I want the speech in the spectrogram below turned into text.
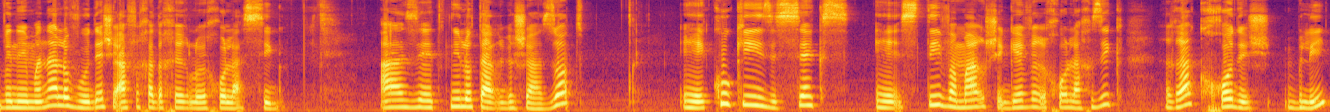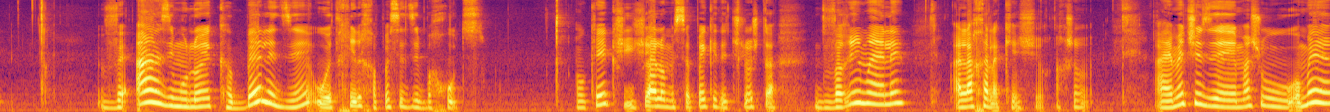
ונאמנה לו והוא יודע שאף אחד אחר לא יכול להשיג. אז אה, תתני לו את ההרגשה הזאת. אה, קוקי זה סקס. אה, סטיב אמר שגבר יכול להחזיק רק חודש בלי, ואז אם הוא לא יקבל את זה, הוא יתחיל לחפש את זה בחוץ. אוקיי? כשאישה לא מספקת את שלושת הדברים האלה, הלך על הקשר. עכשיו, האמת שזה, מה שהוא אומר,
